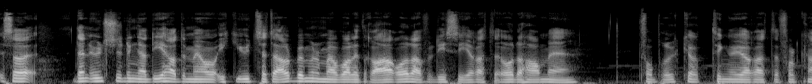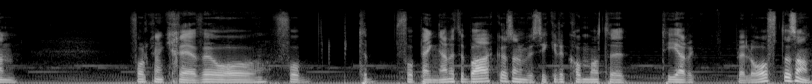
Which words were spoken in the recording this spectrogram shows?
så den unnskyldninga de hadde med å ikke utsette albumet mer, var litt rar òg, for de sier at å, det har med forbrukerting å gjøre, at folk kan Folk kan kreve å få, til, få pengene tilbake og sånn, hvis ikke det kommer til tida det ble lovt og sånn.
